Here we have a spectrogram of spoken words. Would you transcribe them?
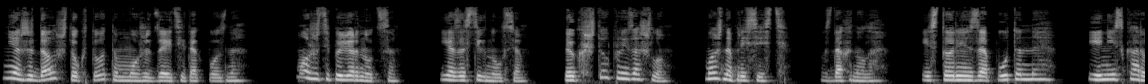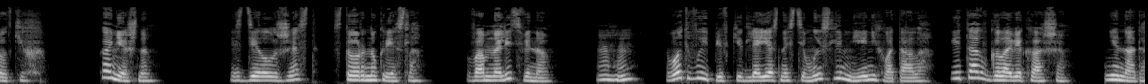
Не ожидал, что кто-то может зайти так поздно. Можете повернуться». Я застегнулся. «Так что произошло?» «Можно присесть?» — вздохнула. «История запутанная и не из коротких». «Конечно», Сделал жест в сторону кресла. «Вам налить вина?» «Угу. Вот выпивки для ясности мысли мне не хватало. И так в голове каша. Не надо.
